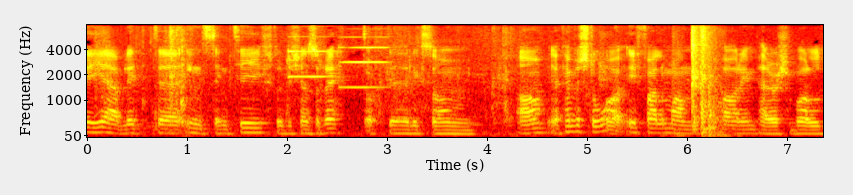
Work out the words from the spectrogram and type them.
är jävligt eh, instinktivt och det känns rätt och det är liksom Ja, jag kan förstå ifall man har Imperishable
